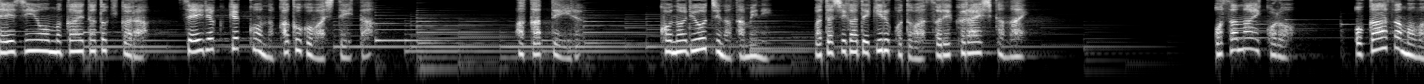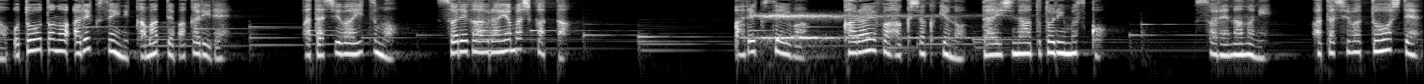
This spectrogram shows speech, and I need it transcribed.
成人を迎えた時から政略結婚の覚悟はしていた。分かっている。この領地のために私ができることはそれくらいしかない。幼い頃お母様は弟のアレクセイに構ってばかりで私はいつもそれが羨ましかった。アレクセイはカラエファ伯爵家の大事な跡取り息子。それなのに私はどうして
